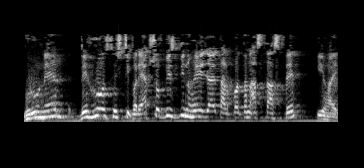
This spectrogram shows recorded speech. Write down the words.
ভ্রূণের দেহ সৃষ্টি করে। একশো বিশ দিন হয়ে যায়, তারপর তখন আস্তে আস্তে কি হয়?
